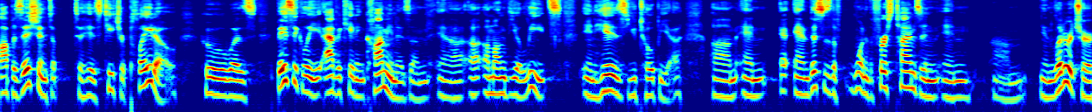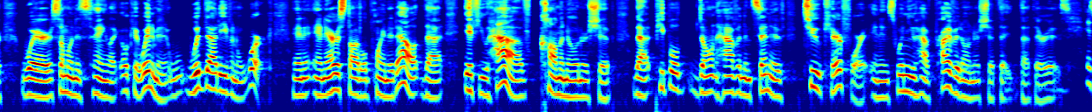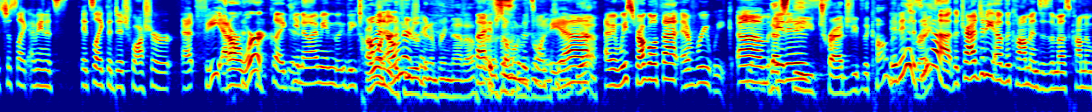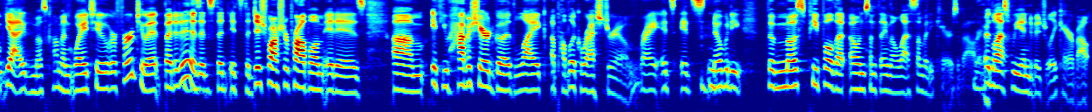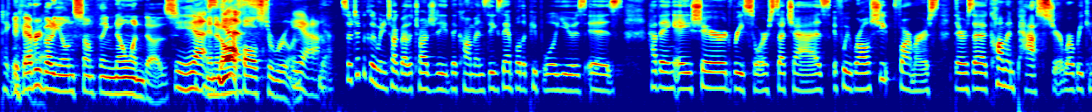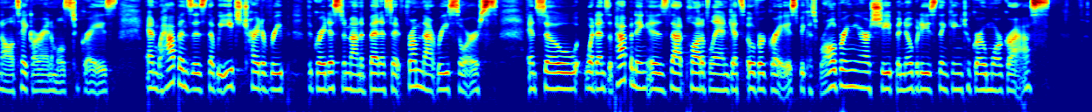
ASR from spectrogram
opposition to, to his teacher Plato, who was basically advocating communism uh, among the elites in his utopia. Um, and and this is the one of the first times in in um, in literature where someone is saying like, okay, wait a minute, would that even work? And, and Aristotle pointed out that if you have common ownership, that people don't have an incentive to care for it, and it's when you have private ownership that, that there is. It's just like I mean, it's it's like the dishwasher at fee at our work. Like you know, I mean, the, the I common wondered ownership. if you were going to bring that up, Uh, or if it's- someone was it's one- to. yeah. I mean, we struggle with that every week. Um, That's it the is- tragedy of the commons. It is, right? yeah. The tragedy of the commons is the most common, yeah, most common way to refer to it. But it is. It's the it's the dishwasher problem. It is um, if you have a shared good like a public restroom, right? It's it's nobody. The most people that own something, the less somebody cares about, or the less we individually care about taking If care of it. everybody owns something, no one does. Yes, And it all falls to ruin. Yeah. Yeah. So typically, when you talk about the tragedy of the commons, the example that people will use is having a shared resource, such as if we were all sheep farmers, there's a common pasture where we can all take our animals to graze. And what happens is that we each try to reap the greatest amount of benefit from that resource. And so what ends up happening is that plot of land gets overgrazed because we're all bringing our sheep and nobody's thinking to grow more grass.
